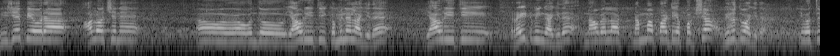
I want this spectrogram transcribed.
ಬಿ ಜೆ ಪಿಯವರ ಆಲೋಚನೆ ಒಂದು ಯಾವ ರೀತಿ ಕಮ್ಯುನಲ್ ಆಗಿದೆ, ಯಾವ ರೀತಿ ರೈಟ್ ವಿಂಗ್ ಆಗಿದೆ, ನಾವೆಲ್ಲ ನಮ್ಮ ಪಾರ್ಟಿಯ ಪಕ್ಷ ವಿರುದ್ಧವಾಗಿದೆ. ಇವತ್ತು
